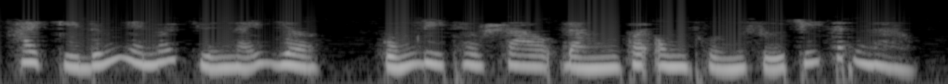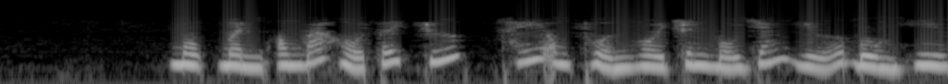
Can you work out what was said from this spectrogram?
hai kỳ đứng nghe nói chuyện nãy giờ, cũng đi theo sau đặng coi ông Thuận xử trí cách nào. Một mình ông bá hộ tới trước, thấy ông Thuận ngồi trên bộ dáng giữa buồn hiu.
